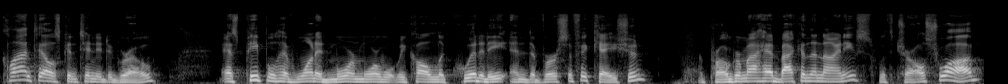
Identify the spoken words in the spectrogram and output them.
clientele continued to grow, as people have wanted more and more what we call liquidity and diversification, a program I had back in the 90s with Charles Schwab,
